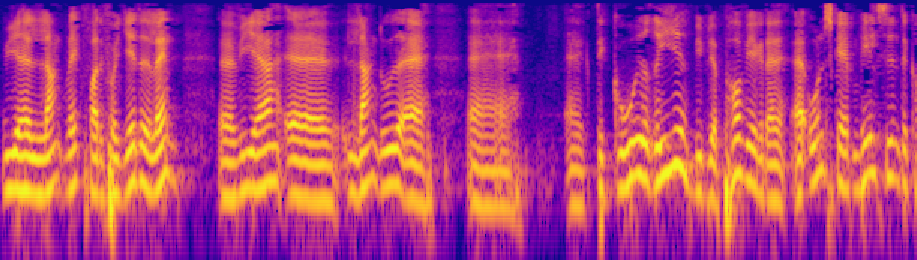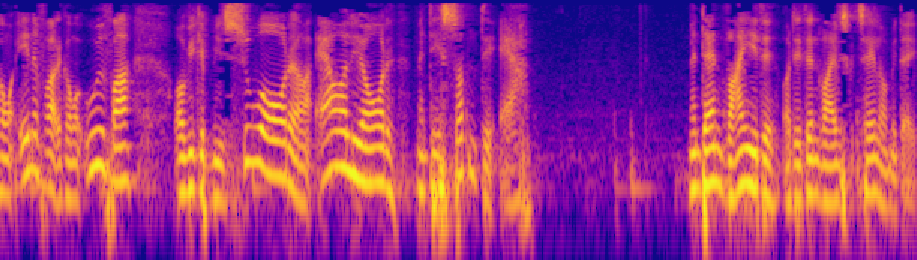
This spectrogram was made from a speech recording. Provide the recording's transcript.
Vi er langt væk fra det forjættede land. Øh, vi er øh, langt ud af, af, af det gode rige. Vi bliver påvirket af, af ondskaben hele tiden. Det kommer indefra, det kommer udefra. Og vi kan blive sure over det og ærgerlige over det. Men det er sådan, det er. Men der er en vej i det, og det er den vej, vi skal tale om i dag.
